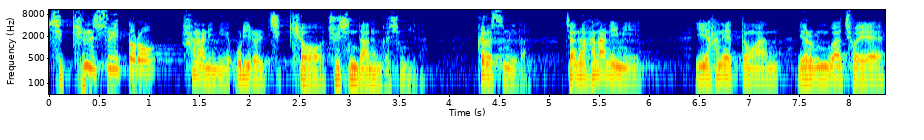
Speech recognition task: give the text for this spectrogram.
지킬 수 있도록 하나님이 우리를 지켜 주신다는 것입니다. 그렇습니다. 저는 하나님이 이 한 해 동안 여러분과 저의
